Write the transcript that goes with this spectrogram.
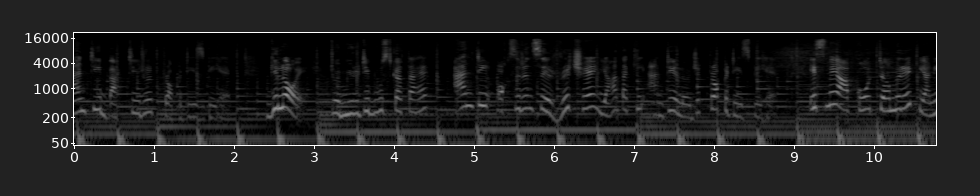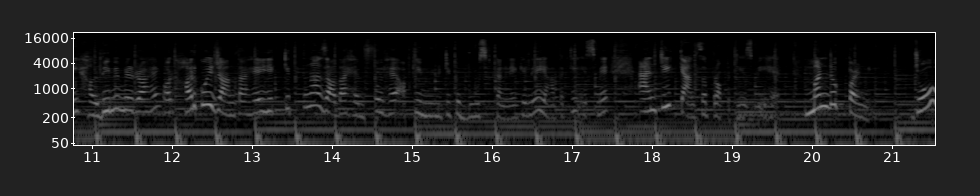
एंटी बैक्टीरियल प्रॉपर्टीज़ भी है। गिलोय जो इम्यूनिटी बूस्ट करता है एंटीऑक्सीडेंट से रिच है, यहाँ तक कि एंटी एलर्जिक प्रॉपर्टीज़ भी है। इसमें आपको टर्मरिक यानी हल्दी में मिल रहा है, और हर कोई जानता है ये कितना ज़्यादा हेल्पफुल है आपकी इम्यूनिटी को बूस्ट करने के लिए, यहाँ तक कि इसमें एंटी कैंसर प्रॉपर्टीज़ भी है। मंडुक पर्णी जो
